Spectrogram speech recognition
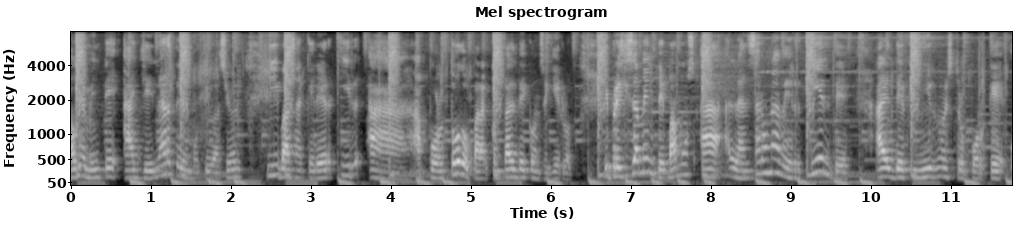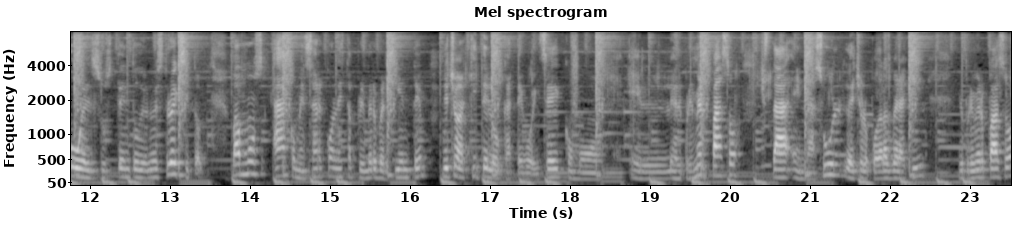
obviamente a llenarte de motivación y vas a querer ir a, por todo para con tal de conseguirlo. Y precisamente vamos a lanzar una vertiente al definir nuestro porqué o el sustento de nuestro éxito. Vamos a comenzar con esta primera vertiente. De hecho aquí te lo categoricé como el primer paso está en azul, de hecho lo podrás ver aquí. El primer paso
